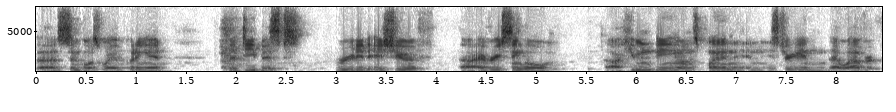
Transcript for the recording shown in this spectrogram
the simplest way of putting it. The deepest rooted issue of uh, every single uh, human being on this planet in history and that will ever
